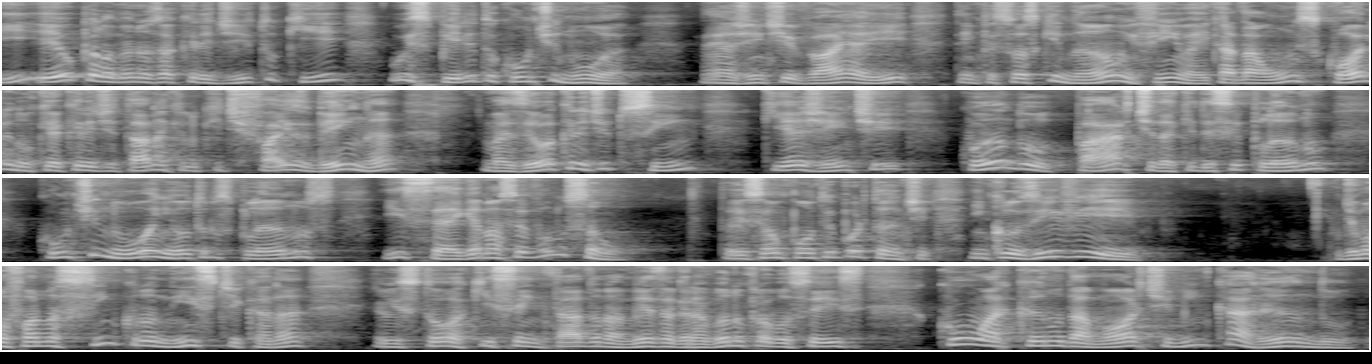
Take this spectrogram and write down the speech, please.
E eu, pelo menos, acredito que o espírito continua. Né? A gente vai aí, tem pessoas que não, enfim, aí cada um escolhe no que acreditar, naquilo que te faz bem, né? Mas eu acredito sim que a gente, quando parte daqui desse plano, continua em outros planos e segue a nossa evolução. Então esse é um ponto importante. Inclusive, de uma forma sincronística, né? Eu estou aqui sentado na mesa gravando para vocês com o arcano da morte me encarando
